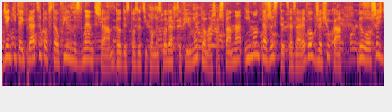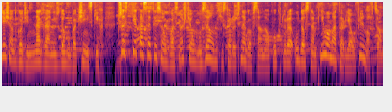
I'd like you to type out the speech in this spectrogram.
Dzięki tej pracy powstał film z wnętrza. Do dyspozycji pomysłodawcy filmu Tomasza Szwana i montażysty Cezarego Grzesiuka było 60 godzin nagrań z domu Beksińskich. Wszystkie kasety są własnością Muzeum Historycznego w Sanoku, które udostępniło materiał filmowcom.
